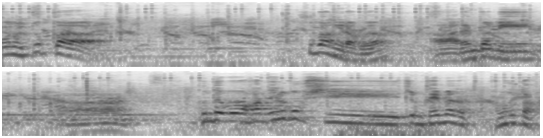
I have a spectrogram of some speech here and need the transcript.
오늘 뚜까 휴방이라고요? 아 랜덤이 아 근데 뭐 한 7시쯤 되면 방송 다,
